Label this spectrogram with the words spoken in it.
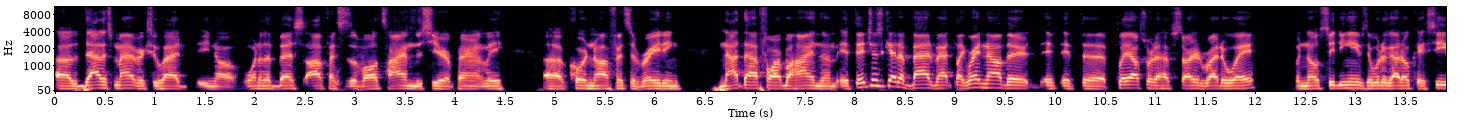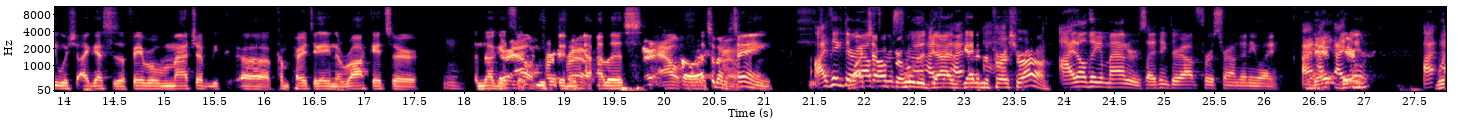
Uh, the Dallas Mavericks, who had you know one of the best offenses of all time this year, apparently, uh, according to offensive rating, not that far behind them. If they just get a bad match, like right now, they're if, if the playoffs were to have started right away with no seeding games, they would have got OKC, which I guess is a favorable matchup uh, compared to getting the Rockets or the Nuggets They're or out first round. Dallas. they're out. So first that's what I'm saying. I think they're Watch out, out first for who the. Jazz I, I- get in the first round. I don't think it matters. I think they're out first round anyway. I, They're- I, I they're-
